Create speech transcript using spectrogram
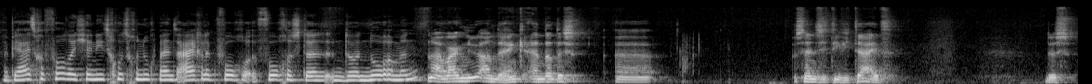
Heb jij het gevoel dat je niet goed genoeg bent eigenlijk volg- volgens de, de normen? Nou, waar ik nu aan denk, en dat is eh, sensitiviteit. Dus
